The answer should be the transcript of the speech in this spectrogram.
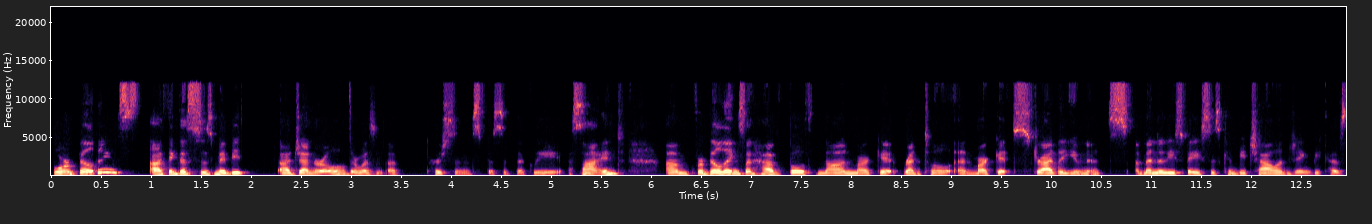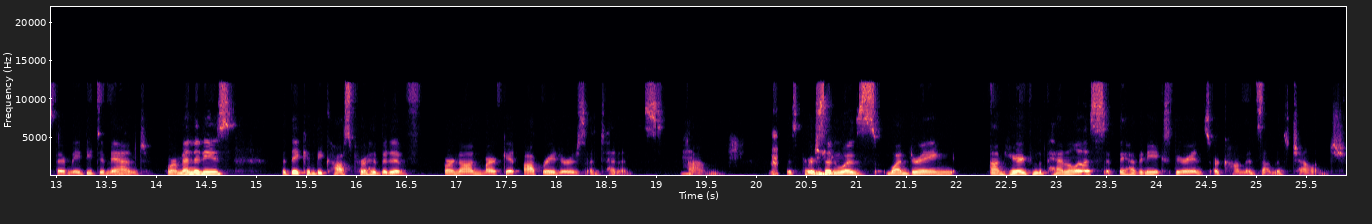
for buildings, I think this is maybe uh, general. There wasn't a person specifically assigned. Um, for buildings that have both non-market rental and market strata units, amenity spaces can be challenging because there may be demand for amenities, but they can be cost prohibitive for non-market operators and tenants. Hmm. Um, this person was wondering, um, hearing from the panelists, if they have any experience or comments on this challenge.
